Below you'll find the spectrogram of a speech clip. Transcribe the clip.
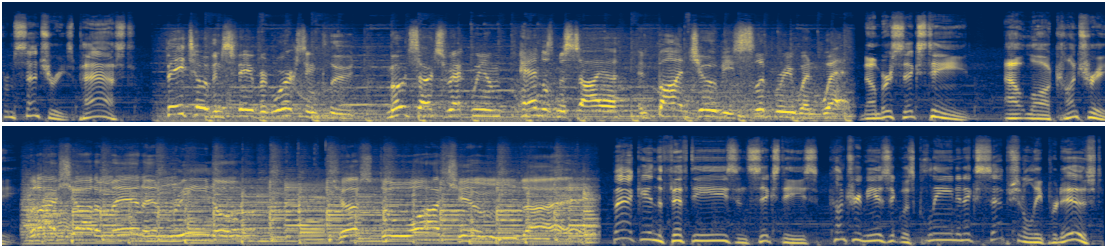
from centuries past. Beethoven's favorite works include Mozart's Requiem, Handel's Messiah, and Bon Jovi's Slippery When Wet. Number 16, Outlaw Country. But I shot a man in Reno just to watch him die. Back in the 50s and 60s, country music was clean and exceptionally produced,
